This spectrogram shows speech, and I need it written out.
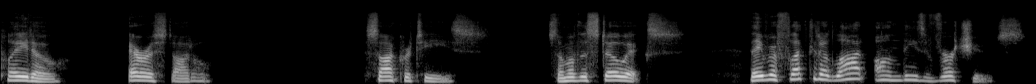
Plato, Aristotle, Socrates, some of the Stoics, they reflected a lot on these virtues.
